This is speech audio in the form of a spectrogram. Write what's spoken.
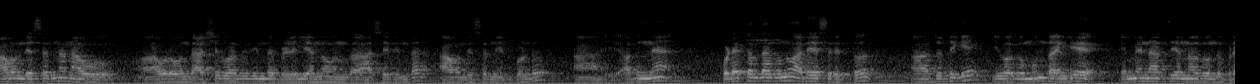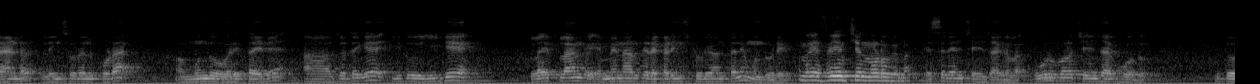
ಆ ಒಂದು ಹೆಸರನ್ನ ನಾವು ಅವರ ಒಂದು ಆಶೀರ್ವಾದದಿಂದ ಬೆಳಿಲಿ ಅನ್ನೋ ಒಂದು ಆಸೆಯಿಂದ ಆ ಒಂದು ಹೆಸರನ್ನ ಇಟ್ಕೊಂಡು ಅದನ್ನೇ ಕೊಡೆಕಲ್ದಾಗೂ ಅದೇ ಹೆಸರಿತ್ತು. ಜೊತೆಗೆ ಇವಾಗ ಮುಂದೆ ಹಂಗೆ ಎಂ ಎನ್ ಆರ್ ಜಿ ಅನ್ನೋದು ಒಂದು ಬ್ರ್ಯಾಂಡ್ ಲಿಂಗ್ಸೂರಲ್ಲಿ ಕೂಡ ಮುಂದುವರಿತಾ ಇದೆ. ಜೊತೆಗೆ ಇದು ಹೀಗೆ life long M N R G recording studio ಅಂತಲೇ ಮುಂದುವರಿಯುತ್ತೆ. ಅಂದರೆ ಹೆಸರು ಏನು ಚೇಂಜ್ ಮಾಡೋದಿಲ್ಲ? ಏನು ಚೇಂಜ್ ಆಗಲ್ಲ. ಊರುಗಳು ಚೇಂಜ್ ಆಗ್ಬೋದು. ಇದು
